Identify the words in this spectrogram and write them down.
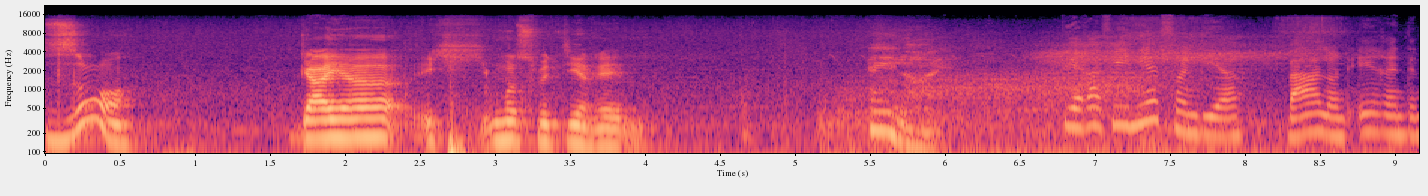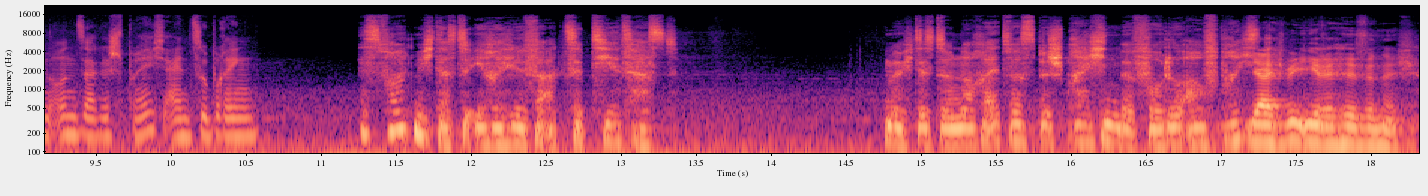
So. Gaia, ich muss mit dir reden. Aloy, Wie raffiniert von dir, Wahl und Erend in unser Gespräch einzubringen. es freut mich, dass du ihre Hilfe akzeptiert hast. Möchtest du noch etwas besprechen, bevor du aufbrichst? Ja, ich will ihre Hilfe nicht.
